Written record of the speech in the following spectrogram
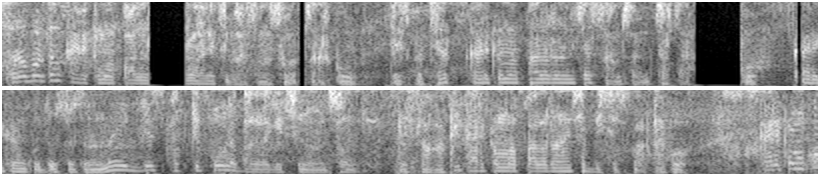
सर्वप्रथम कार्यक्रममा पालो रहनेछ भाषामा समाचारको। त्यस पश्चात कार्यक्रममा पालो रहनेछ सामसाङ चर्चा। कार्यक्रमको दोस्रो चरणमा एक देशभक्तिपूर्ण बाङ्ला गीत सुनाउँछौँ त्यस कार्यक्रममा पालो रहनेछ विशेष वार्ताको। कार्यक्रमको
